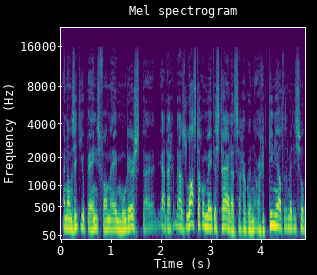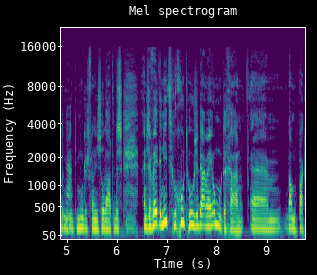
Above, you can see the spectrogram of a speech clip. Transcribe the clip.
En dan zit hij opeens van: hé, hey, moeders, daar, ja, daar, daar, is lastig om mee te strijden. Dat zag ook in Argentinië altijd met die, met die moeders van die soldaten. Dus, en ze weten niet goed hoe ze daarmee moeten gaan. Um, dan pak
